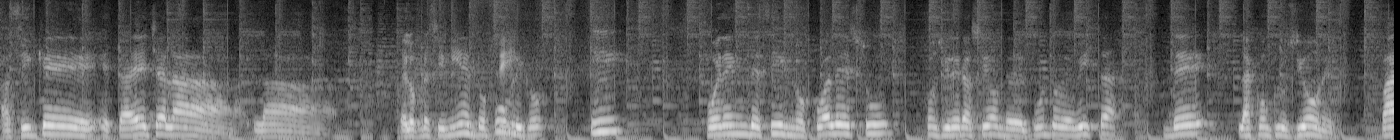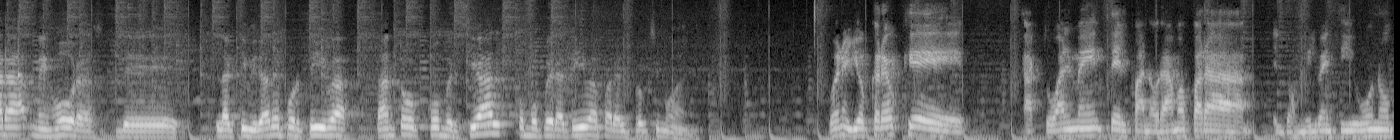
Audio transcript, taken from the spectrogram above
Así que está hecha la, el ofrecimiento público y pueden decirnos cuál es su consideración desde el punto de vista de las conclusiones para mejoras de la actividad deportiva, tanto comercial como operativa para el próximo año? Bueno, yo creo que actualmente el panorama para el 2021,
